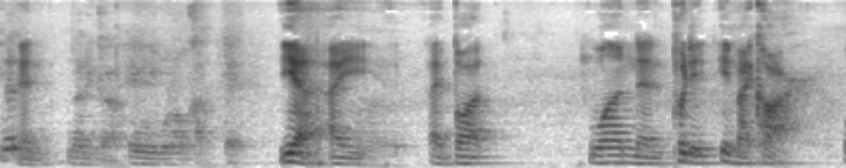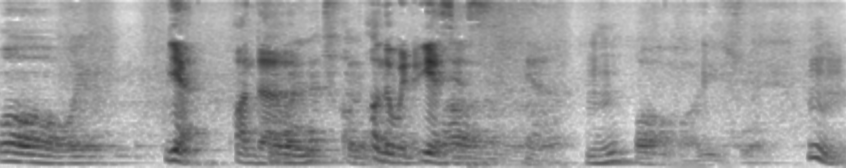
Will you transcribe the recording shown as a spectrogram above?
ほどで And- 何か縁起物を買って yeah. I I bought one and put it in my car. おお Yeah, On 車に the ねつってる on the window. Yes, yes. Yeah. hmm ああいいですね Hmm.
